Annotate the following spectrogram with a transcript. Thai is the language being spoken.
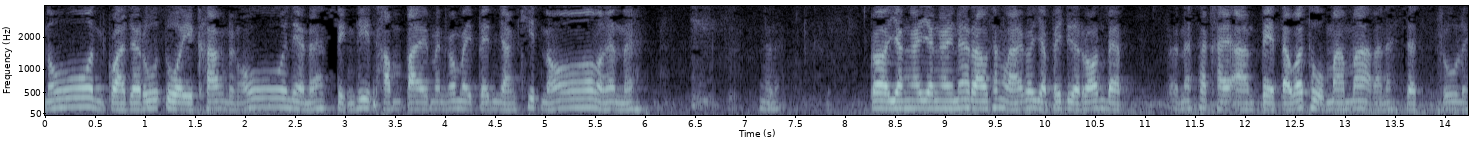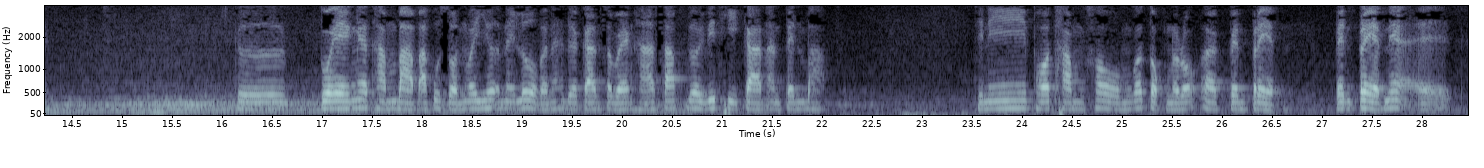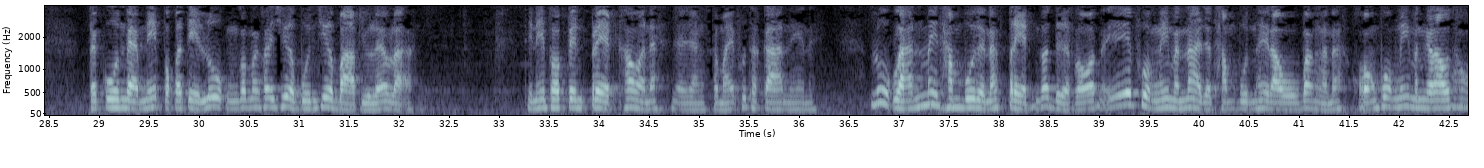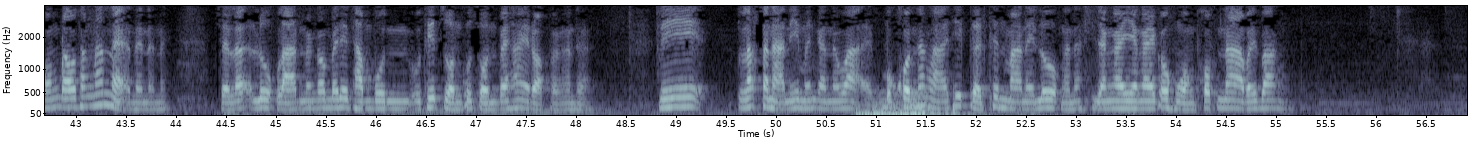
โน่นกว่าจะรู้ตัวอีกครั้งหนึ่งโอ้เนี่ยนะสิ่งที่ทำไปมันก็ไม่เป็นอย่างคิดเนาะเหมือนกันนะนะก็ยังไงยังไงนะเราทั้งหลายก็อย่าไปเดือดร้อนแบบนะถ้าใครอ่านเปรตแต่ว่าถูกมามากนะจะรู้เลย คือตัวเองเนี่ยทำบาปอากุศลไว้เยอะในโลกนะโดยการสแสวงหาทรัพย์ด้วยวิธีการอันเป็นบาป ทีนี้พอทำเข้ามันก็ตกนรกเออเป็นเปรตเป็นเปรตเนี่ย ตระกูลแบบนี้ปกติลูกมันก็ไม่ค่อยเชื่อบุญเชื่อบาปอยู่แล้วล่ะ ทีนี้พอเป็นเปรตเข้าอะนะอย่างสมัยพุทธกาลเนี่ยนะลูกหลานไม่ทำบุญเลยนะเปรตก็เดือดร้อนเอ๊ะพวกนี้มันน่าจะทำบุญให้เราบ้างอะนะของพวกนี้มันเราของเราทั้งนั้นแหละนั่นนะเสร็จแล้วลูกหลานมันก็ไม่ได้ทำบุญอุทิศส่วนกุศลไปให้หรอกอย่างนั้นเถอะนี่ลักษณะนี้เหมือนกันนะว่า บุคคลทั้งหลายที่เกิดขึ้นมาในโลกนะนะยังไงยังไงก็ห่วงพบหน้าไว้บ้าง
